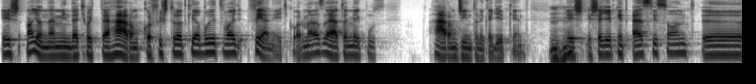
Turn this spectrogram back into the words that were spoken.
és nagyon nem mindegy, hogy te háromkor füstölöd ki a bulit, vagy fél négykor, mert az lehet, hogy még plusz három gin tonic egyébként. Uh-huh. És, és egyébként ez viszont ö,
